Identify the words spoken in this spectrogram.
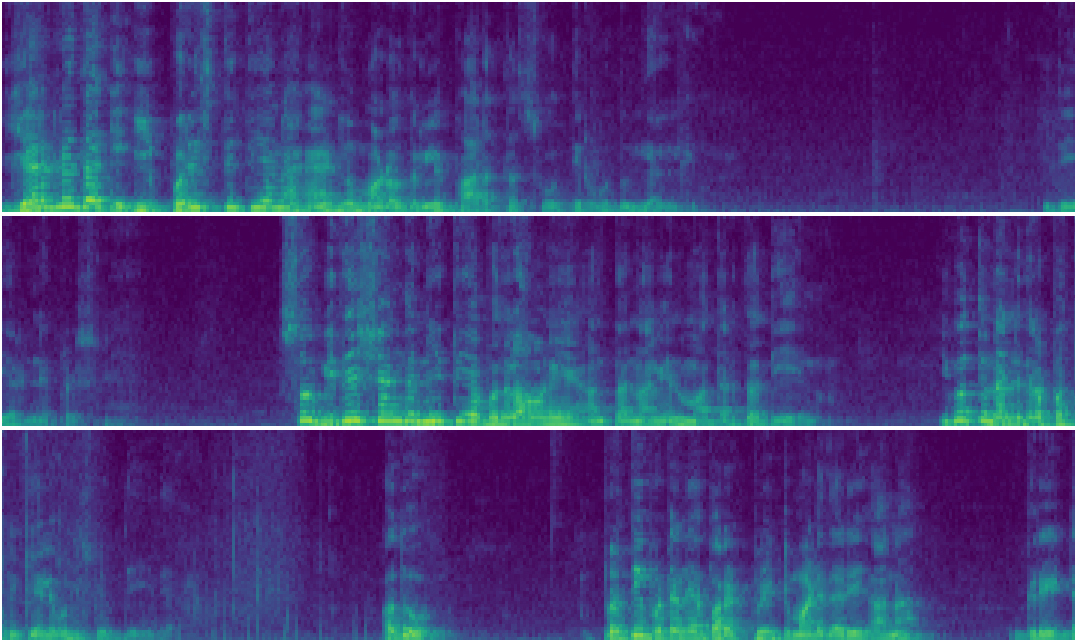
ಎರಡನೇದಾಗಿ, ಈ ಪರಿಸ್ಥಿತಿಯನ್ನು ಹ್ಯಾಂಡಲ್ ಮಾಡೋದರಲ್ಲಿ ಭಾರತ ಸೋತಿರುವುದು ಎಲ್ಲಿ? ಇದು ಎರಡನೇ ಪ್ರಶ್ನೆ. ಸೊ, ವಿದೇಶಾಂಗ ನೀತಿಯ ಬದಲಾವಣೆ ಅಂತ ನಾವೇನು ಮಾತಾಡ್ತಾ ಅದೇನು ಇವತ್ತು ನನ್ನಿದರ ಪತ್ರಿಕೆಯಲ್ಲಿ ಒಂದು ಸುದ್ದಿ ಇದೆ. ಅದು ಪ್ರತಿಭಟನೆ ಪರ ಟ್ವೀಟ್ ಮಾಡಿದ ರಿಹಾನ, ಗ್ರೇಟ,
